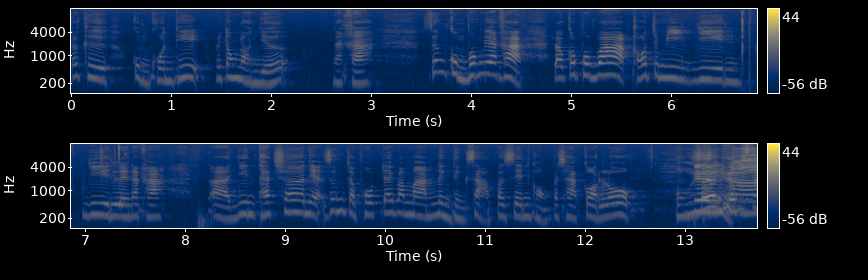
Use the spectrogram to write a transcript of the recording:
ก็คือกลุ่มคนที่ไม่ต้องนอนเยอะนะคะ ซึ่งกลุ่มพวกเนี้ยค่ะ เราก็พบว่าเขาจะมียีนยีนเลยนะคะอ่ายีนแทตเชอร์เนี่ยซึ่งจะพบได้ประมาณ 1-3%ของประชากรโลก หนึ่งถึงส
